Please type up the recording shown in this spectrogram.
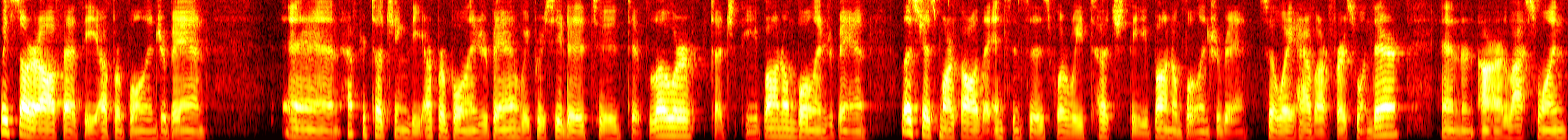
we start off at the upper Bollinger Band. And after touching the upper Bollinger Band, we proceeded to dip lower, touch the bottom Bollinger Band. Let's just mark all the instances where we touch the bottom Bollinger Band. So we have our first one there and our last one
